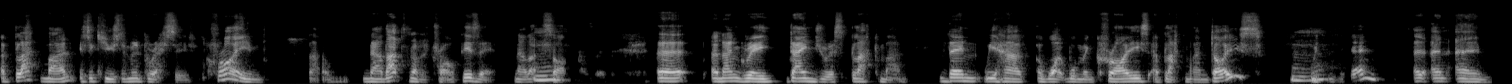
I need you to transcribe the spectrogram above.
a black man is accused of an aggressive crime. Now, that's not a trope, is it? Now that's mm. sarcasm. Uh, an angry, dangerous black man. Then we have a white woman cries, a black man dies, mm. which is again an, um,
